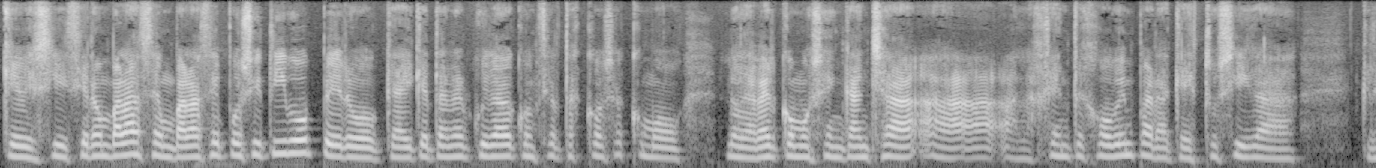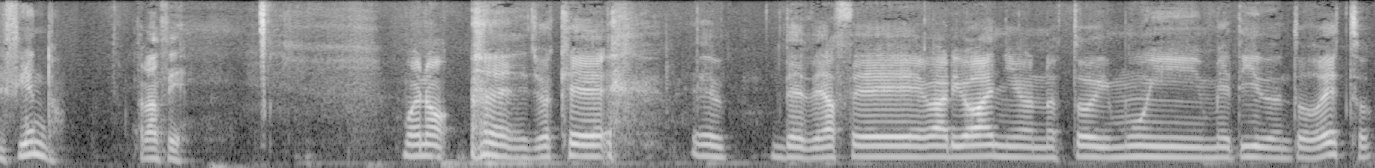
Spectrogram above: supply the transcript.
que si hiciera un balance, un balance positivo, pero que hay que tener cuidado con ciertas cosas como lo de ver cómo se engancha a, a la gente joven para que esto siga creciendo. Francis. Bueno, yo es que eh, desde hace varios años no estoy muy metido en todo esto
